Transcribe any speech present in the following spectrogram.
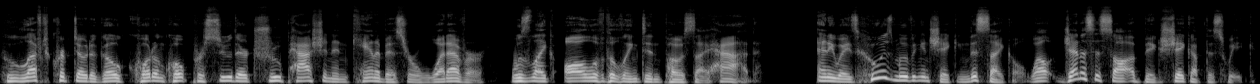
who left crypto to go quote unquote pursue their true passion in cannabis or whatever was like all of the LinkedIn posts I had. Anyways, who is moving and shaking this cycle? Well, Genesis saw a big shakeup this week.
